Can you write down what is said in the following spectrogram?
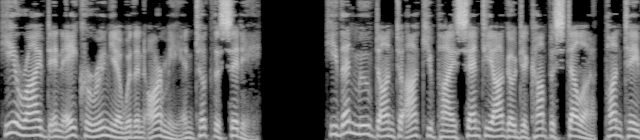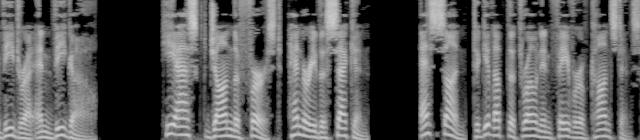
He arrived in A Coruña with an army and took the city. He then moved on to occupy Santiago de Compostela, Pontevedra and Vigo. He asked John I, Henry II's son, to give up the throne in favour of Constance.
